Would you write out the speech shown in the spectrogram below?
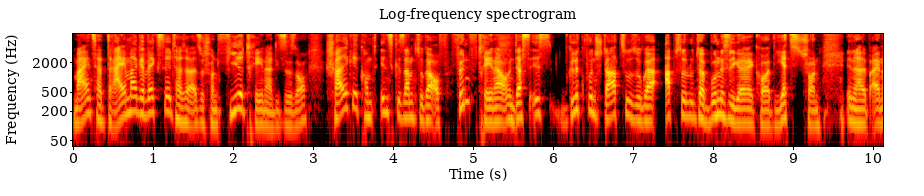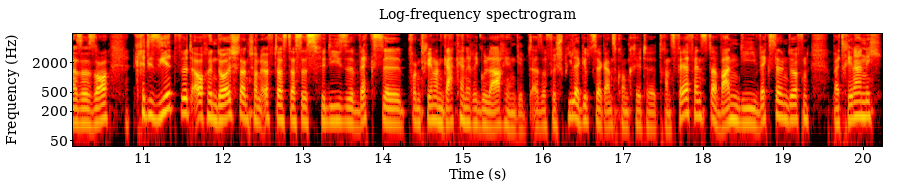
Mainz hat dreimal gewechselt, hatte also schon vier Trainer diese Saison. Schalke kommt insgesamt sogar auf fünf Trainer und das ist Glückwunsch dazu sogar absoluter Bundesliga-Rekord jetzt schon innerhalb einer Saison. Kritisiert wird auch in Deutschland schon öfters, dass es für diese Wechsel von Trainern gar keine Regularien gibt. Also für Spieler gibt es ja ganz konkrete Transferfenster, wann die wechseln dürfen, bei Trainern nicht.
